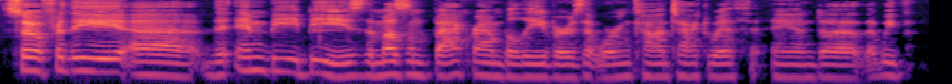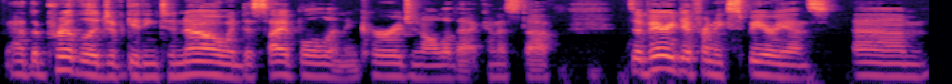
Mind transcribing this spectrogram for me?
So for the uh, the MBBs, the Muslim background believers that we're in contact with, and uh, that we've had the privilege of getting to know and disciple and encourage and all of that kind of stuff, it's a very different experience. Um,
